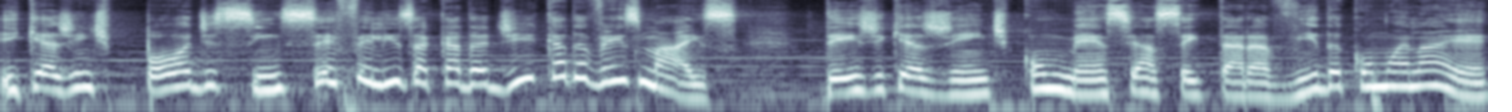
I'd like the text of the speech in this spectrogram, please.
e que a gente pode sim ser feliz a cada dia e cada vez mais, desde que a gente comece a aceitar a vida como ela é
